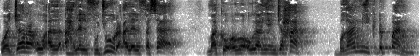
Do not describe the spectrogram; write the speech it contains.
wa jara'u al ahlal fujur al fasad maka orang-orang yang jahat berani ke depan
